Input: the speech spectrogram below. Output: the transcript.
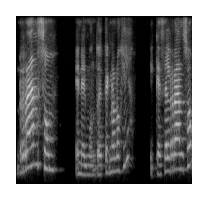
ransom en el mundo de tecnología. ¿Y qué es el ransom?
